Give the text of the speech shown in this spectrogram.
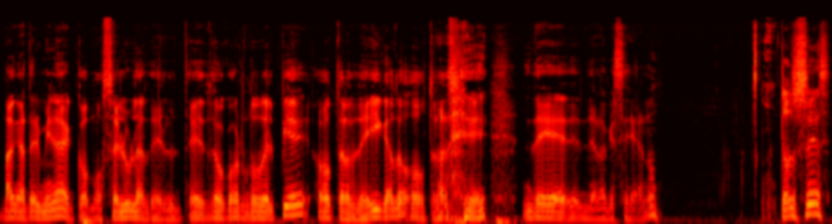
van a terminar como células del dedo gordo del pie, otras de hígado, otras de lo que sea, ¿no? Entonces,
